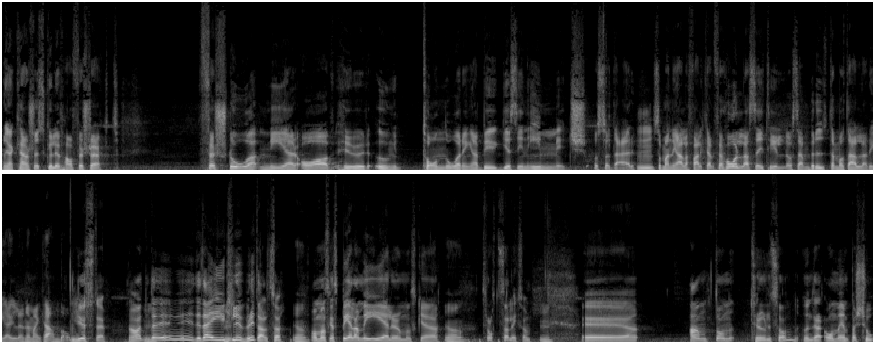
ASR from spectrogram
Jag kanske skulle ha försökt förstå mer av hur ung tonåringar bygger sin image och sådär. Så man i alla fall kan förhålla sig till och sen bryta mot alla regler när man kan dem. Just det. Ja, det, där- det där är ju klurigt alltså. Ja. Om man ska spela med eller om man ska Ja. trotsa liksom. Eh, Anton Trulsson undrar, om en, person,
